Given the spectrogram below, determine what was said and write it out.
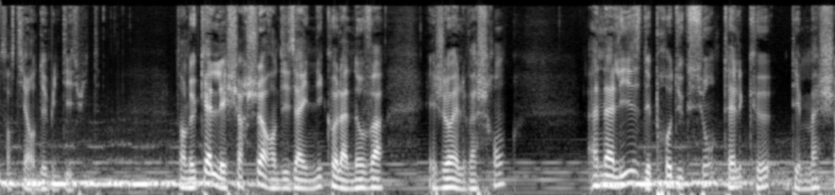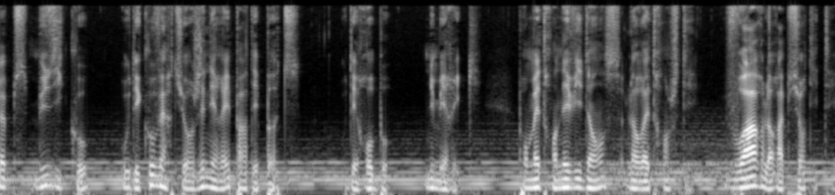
sorti en 2018, dans lequel les chercheurs en design Nicolas Nova et Joël Vacheron analysent des productions telles que des mashups musicaux ou des couvertures générées par des bots ou des robots numériques pour mettre en évidence leur étrangeté, voire leur absurdité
